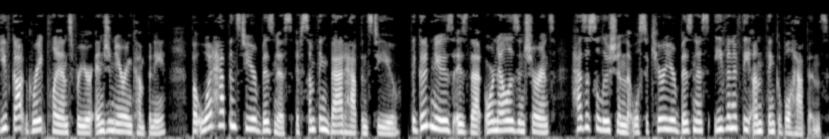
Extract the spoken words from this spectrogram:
You've got great plans for your engineering company, but what happens to your business if something bad happens to you? The good news is that Ornellas Insurance has a solution that will secure your business even if the unthinkable happens.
